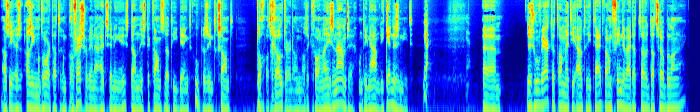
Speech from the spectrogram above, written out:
Als, als iemand hoort dat er een professor in de uitzending is, dan is de kans dat hij denkt, oeh, dat is interessant, toch wat groter dan als ik gewoon alleen zijn naam zeg. Want die naam, die kennen ze niet. ja. Ehm, dus hoe werkt het dan met die autoriteit? Waarom vinden wij dat, dat zo belangrijk?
